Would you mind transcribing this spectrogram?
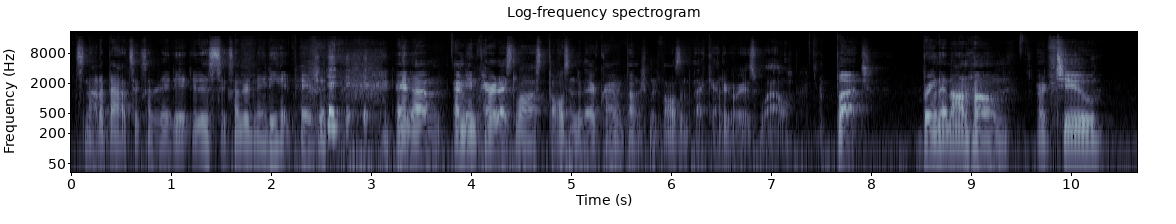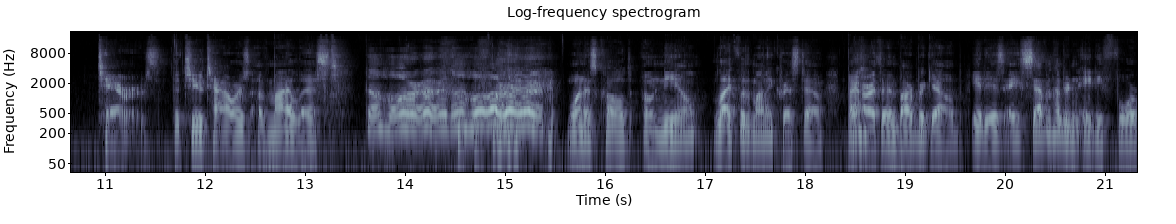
It's not about 688, it is 688 pages. and um, I mean, Paradise Lost falls into there, Crime and Punishment falls into that category as well. But bringing it on home are two terrors, the two towers of my list. The horror, the horror. One is called O'Neill, Life with Monte Cristo by Arthur and Barbara Gelb. It is a 784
